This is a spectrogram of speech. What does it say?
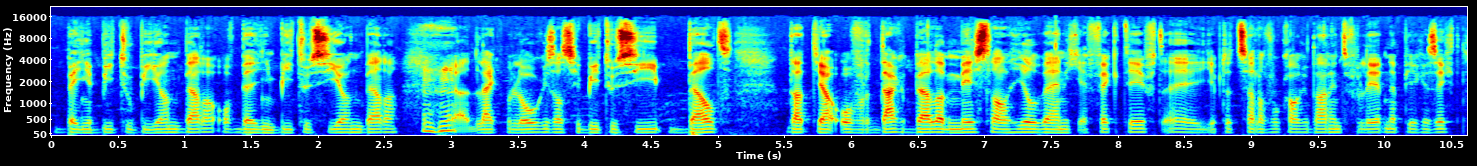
Ben je B2B aan het bellen of ben je B2C aan het bellen? Hm. Ja, het lijkt me logisch als je B2C belt, dat ja, overdag bellen meestal heel weinig effect heeft. Hè. Je hebt het zelf ook al gedaan in het verleden, heb je gezegd.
